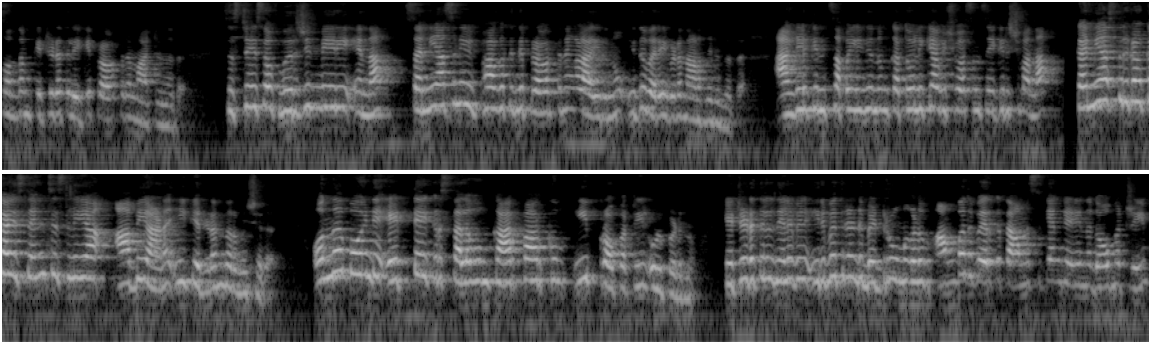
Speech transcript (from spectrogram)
സ്വന്തം കെട്ടിടത്തിലേക്ക് പ്രവർത്തനം മാറ്റുന്നത്. സിസ്റ്റേഴ്സ് ഓഫ് വിർജിൻ മേരി എന്ന സന്യാസിനി വിഭാഗത്തിന്റെ പ്രവർത്തനങ്ങളായിരുന്നു ഇതുവരെ ഇവിടെ നടന്നിരുന്നത്. ആംഗ്ലിക്കൻ സഭയിൽ നിന്നും കത്തോലിക്ക വിശ്വാസം സ്വീകരിച്ചു വന്ന കന്യാസ്ത്രീകൾക്കായി സെന്റ് സിസ്ലിയ ആബിയാണ് ഈ കെട്ടിടം നിർമ്മിച്ചത്. ഒന്ന് പോയിന്റ് എട്ട് ഏക്കർ സ്ഥലവും കാർ പാർക്കും ഈ പ്രോപ്പർട്ടിയിൽ ഉൾപ്പെടുന്നു. കെട്ടിടത്തിൽ നിലവിൽ ഇരുപത്തിരണ്ട് ബെഡ്റൂമുകളും അമ്പത് പേർക്ക് താമസിക്കാൻ കഴിയുന്ന ഡോമട്രിയും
